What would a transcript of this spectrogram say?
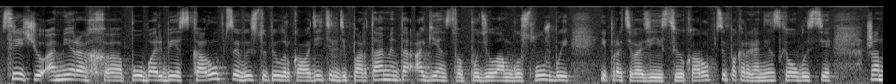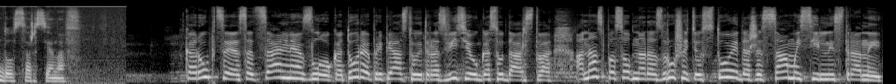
С речью о мерах э, по борьбе с коррупцией выступил руководитель департамента агентства по делам госслужбы и противодействию коррупции по Карагандинской области Жандос Арсенов. Коррупция – социальное зло, которое препятствует развитию государства. Она способна разрушить устои даже самой сильной страны.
